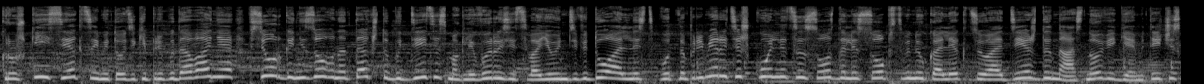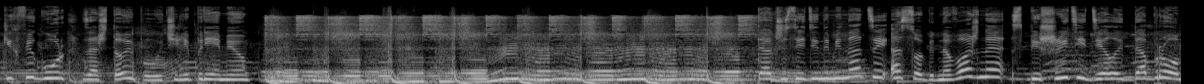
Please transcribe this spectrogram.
Кружки, секции, методики преподавания – все организовано так, чтобы дети смогли выразить свою индивидуальность. Вот, например, эти школьницы создали собственную коллекцию одежды на основе геометрических фигур, за что и получили премию. Также среди номинаций особенно важное – «Спешите делать добро».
